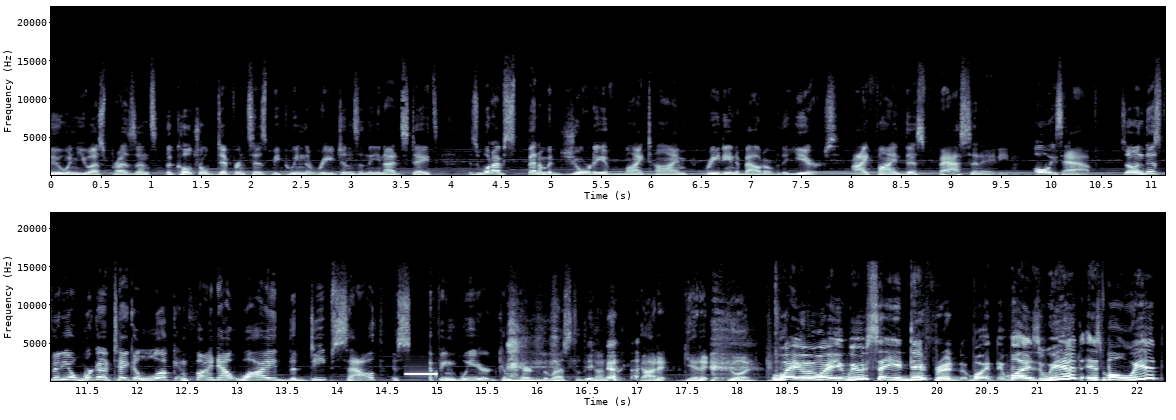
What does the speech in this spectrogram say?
II and US presidents, the cultural differences between the regions in the United States is what I've spent a majority of my time reading about over the years. I find this fascinating. Always have. So in this video, we're gonna take a look and find out why the Deep South is effing weird compared to the rest of the country. Got it? Get it? Good. Wait, wait, wait. We were saying different. What, what is weird? Is more weird?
